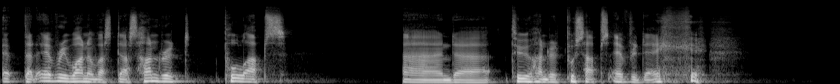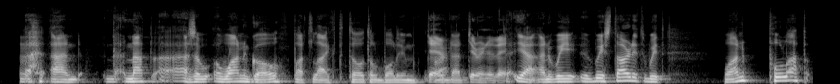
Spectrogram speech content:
that every one of us does hundred pull-ups and uh, 200 push-ups every day. and not as a, a one go, but like the total volume Yeah, that during the day. yeah, and we we started with one pull up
